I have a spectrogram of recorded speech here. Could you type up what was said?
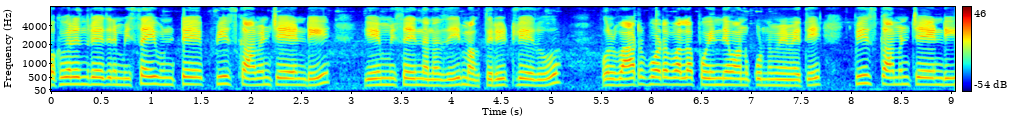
ఒకవేళ ఇందులో ఏదైనా మిస్ అయి ఉంటే ప్లీజ్ కామెంట్ చేయండి. ఏం మిస్ అయింది అన్నది మాకు తెలియట్లేదు. వాళ్ళు వాటర్ పోవడం వల్ల పోయిందేమో అనుకుంటున్నాం మేమైతే. ప్లీజ్ కామెంట్ చేయండి.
